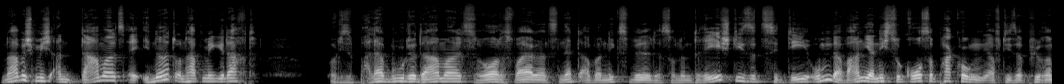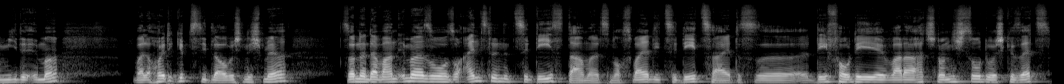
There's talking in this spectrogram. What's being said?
Und da habe ich mich an damals erinnert und habe mir gedacht, oh, diese Ballerbude damals, oh, das war ja ganz nett, aber nichts Wildes. Und dann drehe ich diese CD um, da waren ja nicht so große Packungen auf dieser Pyramide immer, weil heute gibt's die, glaube ich, nicht mehr, sondern da waren immer so, so einzelne CDs damals noch. Es war ja die CD-Zeit, das äh, DVD war da, hat sich noch nicht so durchgesetzt.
